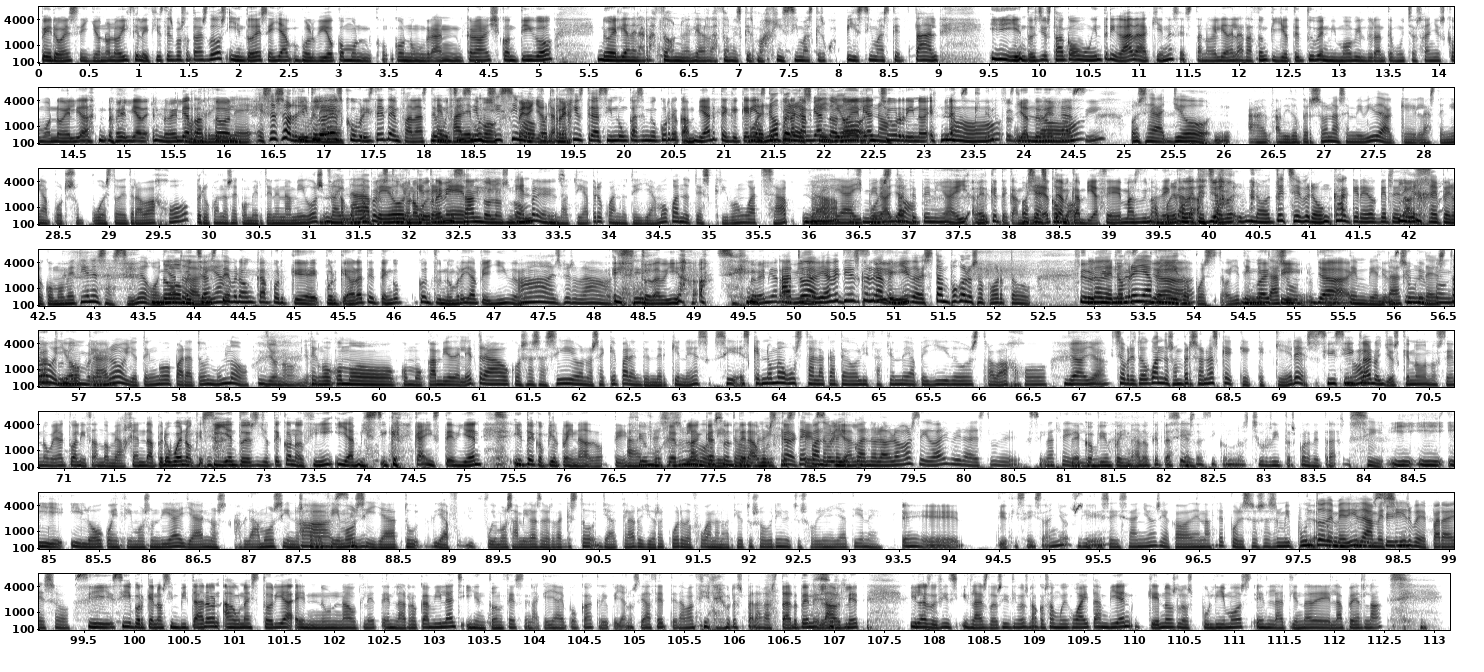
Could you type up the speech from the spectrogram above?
pero ese yo no lo hice, lo hicisteis vosotras dos, y entonces ella volvió como un- con, con un gran crush contigo, Noelia de la Razón, Noelia de la Razón, es que es majísima, es que es guapísima, es que tal. Y, y entonces yo estaba como muy intrigada, ¿quién es esta Noelia de la Razón? Que yo te tuve en mi móvil durante muchos años como Noelia, Noelia, Noelia Razón. Horrible. Eso es Y tú lo horrible. descubriste y te enfadaste Me muchísimo. muchísimo, Pero yo te registré así, nunca se me ocurrió cambiarte. que querías Bueno, que fuera pero es que cambiando yo- Noelia no. Churri? Noelia, es que, No, pues ya te no. dejas así. O sea, yo ha, ha habido personas en mi vida que las tenía por su puesto de trabajo, pero cuando se convierten en amigos no Ya, hay bueno, nada pero es que peor yo no que voy tener revisando los en- nombres. no, tía, pero cuando te llamo, cuando te escribo en WhatsApp, no Ya, ahí pues mira, ya puesto. te tenía ahí. A ver, que te cambié. O sea, es te como- cambié hace más de una Hombre, década. porque te ya. eché- no te eché bronca, creo que te Claro. dije, pero ¿cómo me tienes así, Begoña? no, me todavía? echaste bronca porque, porque ahora te tengo con tu nombre y apellido. Ah, es verdad. y sí. todavía. Sí. Ah, todavía me tienes con el Sí. apellido. Eso tampoco lo soporto. Pero lo ¿qué de nombre y? Ya. apellido, pues oye, te inventas un, ya. te inventas ¿Quieres que un te de esto. Yo, nombre? claro, yo tengo para todo el mundo. Yo no. Yo Tengo no. como, como cambio de letra o cosas así, o no sé qué, para entender quién es. Sí, es que no me gusta la categorización de apellidos, trabajo, Ya, ya. sobre todo cuando son personas que, que- que quieres. Sí, sí, ¿no? claro, yo es que no, no sé, no voy actualizando mi agenda, pero bueno, que sí, entonces yo te conocí y a mí sí que caíste bien y te copié el peinado. Te Ah, hice un pues mujer es muy blanca soltera busca, cuando, al- cuando lo hablamos digo, ay, mira, esto me, Sí, me hace te copié un peinado que te hacías Sí. así con unos churritos por detrás. Sí, y, y- y- y luego coincidimos un día y ya nos hablamos y nos Ah, conocimos sí. y ya, tú, ya fu- fuimos amigas. De verdad que esto, ya claro, yo recuerdo, fue cuando nació tu sobrino y tu sobrino ya tiene Eh, 16 años. sí. 16 años y acaba de nacer. Por eso ese es mi punto Ya, de medida, me sirve para eso. Sí, sí, porque nos invitaron a una historia en un outlet en la Roca Village y entonces en aquella época, creo que ya no se hace, te daban 100 euros para gastarte en el outlet y las, dos, y las dos hicimos una cosa muy guay también, que nos los pulimos en la tienda de La Perla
